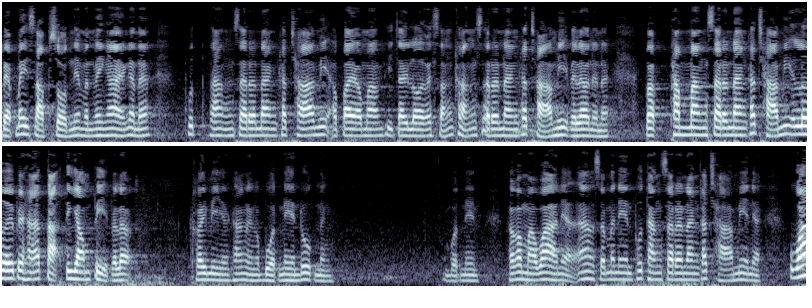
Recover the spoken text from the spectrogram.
แบบไม่สับสนเนี่ยมันไม่ง่ายกันนะพุทธังสารนังคัจฉามิเอาไปเอามาบางทีใจลอยไปสังขังสารนังคัจฉามิไปแล้วเนี่ยนะแบบทำมังสารนังคัจฉามิเลยไปหาตะติยามปีไปแล้ว เคยมีครั้งหนึ่งบวชเนนรูปหนึ่งบวชเนนเขาก็มาว่าเนี่ยอ้าวสมณเณรพุทธังสารนังคัจฉามีเนี่ย ว่า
